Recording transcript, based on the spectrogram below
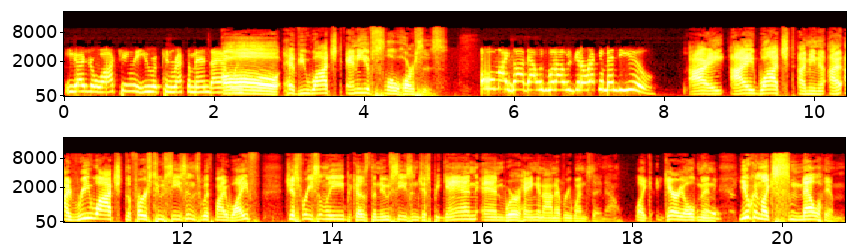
you guys are watching that you can recommend? I have one. Oh, have you watched any of Slow Horses? Oh my God, that was what I was going to recommend to you. I I watched. I mean, I, I rewatched the first two seasons with my wife just recently because the new season just began, and we're hanging on every Wednesday now. Like Gary Oldman, you can like smell him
